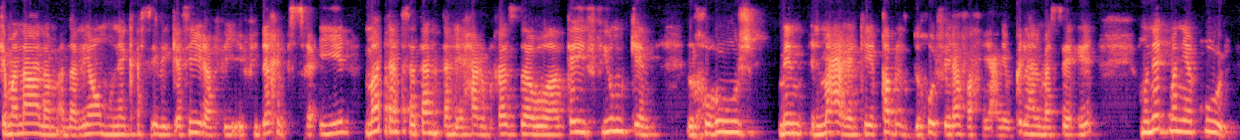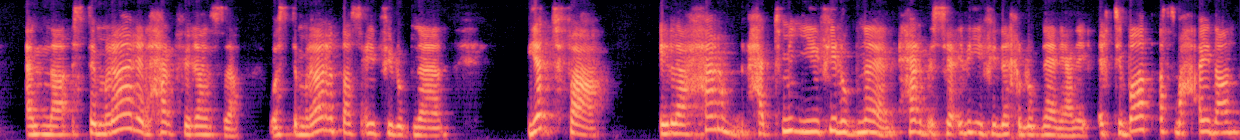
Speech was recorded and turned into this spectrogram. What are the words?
كما نعلم أن اليوم هناك أسئلة كثيرة في في داخل إسرائيل. متى ستنتهي حرب غزة وكيف يمكن الخروج من المعركة قبل الدخول في رفح يعني وكل هالمسائل؟ هناك من يقول أن استمرار الحرب في غزة واستمرار التصعيد في لبنان يدفع إلى حرب حتمية في لبنان، حرب إسرائيلية في داخل لبنان، يعني الارتباط أصبح أيضا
